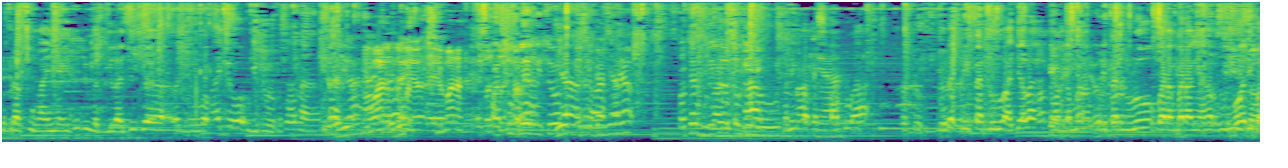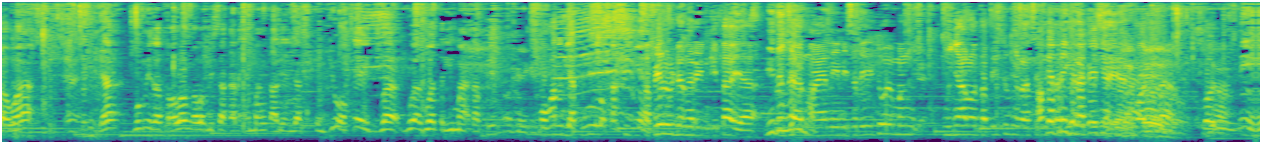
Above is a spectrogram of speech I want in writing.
nyebrang sungainya itu juga gila juga. Lagi meluap ayo gitu ke sana. Udah. Gimana? Teman ya? Ya mana? Sepatunya gitu. Iya, soalnya kita juga harus tahu. mending pakai sepatu ah Ya. Udah prepare dulu aja lah teman-teman. Prepare dulu barang-barang yang harus dibawa dibawa. Ya gue minta tolong kalau misalkan emang kalian gak setuju oke gua gua gua terima. Tapi mohon lihat dulu lokasinya. Tapi lu dengerin kita ya. Iya, dengerin. jangan main ini sendiri itu emang punya lo tapi itu ngerasa. Oke, punya sih. ya. Waduh, waduh, nih.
